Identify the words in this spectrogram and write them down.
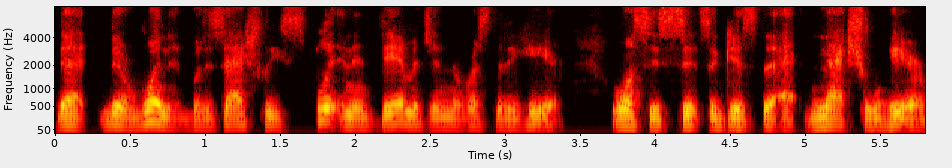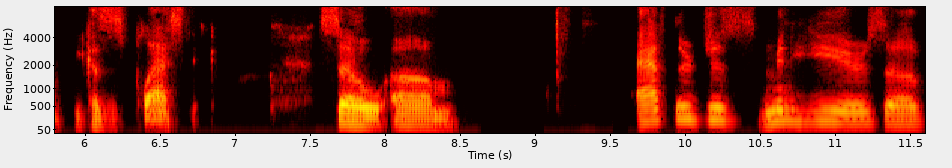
that they're winning, but it's actually splitting and damaging the rest of the hair once it sits against the natural hair because it's plastic. So um, after just many years of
